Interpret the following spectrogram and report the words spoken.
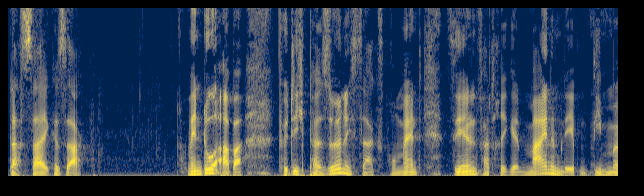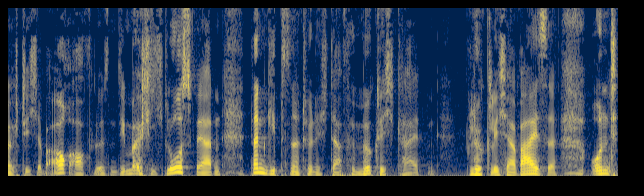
Das sei gesagt. Wenn du aber für dich persönlich sagst, Moment, Seelenverträge in meinem Leben, die möchte ich aber auch auflösen, die möchte ich loswerden, dann gibt es natürlich dafür Möglichkeiten, glücklicherweise. Und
